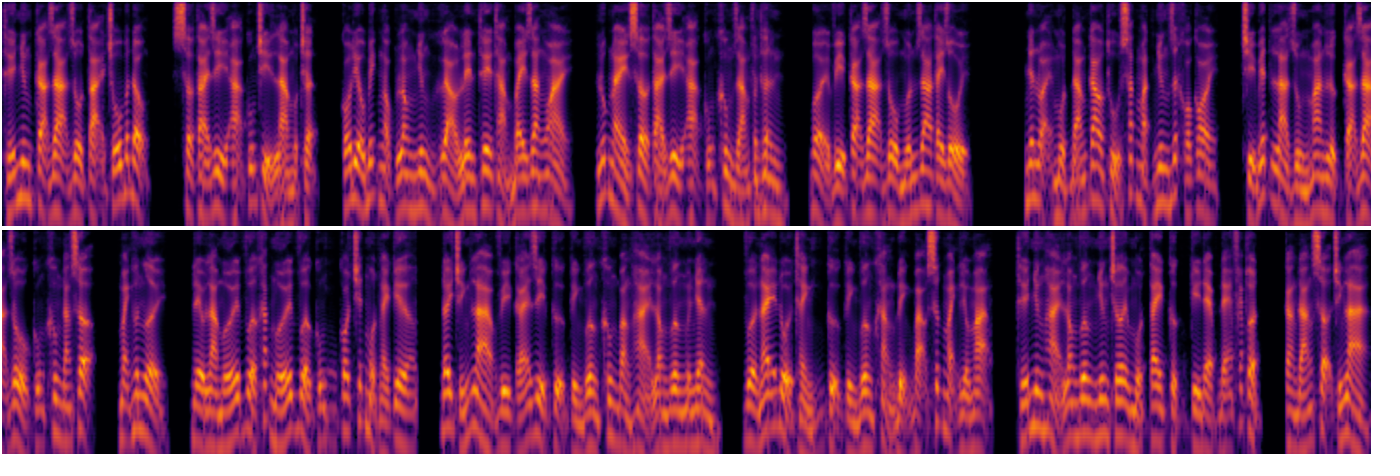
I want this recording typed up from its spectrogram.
thế nhưng cả dạ dồ tại chỗ bất động, sở tại di ạ cũng chỉ là một trận, có điều bích ngọc long nhưng gào lên thê thảm bay ra ngoài, lúc này sở tại gì ạ cũng không dám phân thân, bởi vì cả dạ dồ muốn ra tay rồi. Nhân loại một đám cao thủ sắc mặt nhưng rất khó coi, chỉ biết là dùng man lực cả dạ dồ cũng không đáng sợ, mạnh hơn người đều là mới vừa khắc mới vừa cũng có chết một ngày kia, đây chính là vì cái gì cự kình vương không bằng hải long vương nguyên nhân. Vừa nãy đổi thành cự kình vương khẳng định bạo sức mạnh liều mạng, thế nhưng hải long vương nhưng chơi một tay cực kỳ đẹp đẽ phép thuật, càng đáng sợ chính là,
